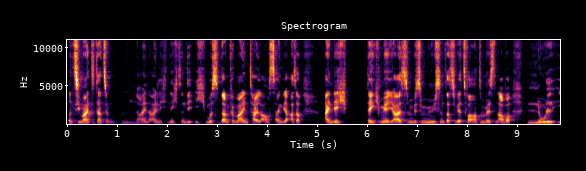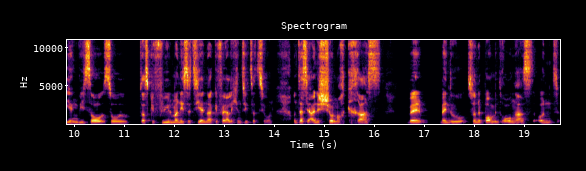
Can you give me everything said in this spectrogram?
Und sie meinte dann so, hm, nein, eigentlich nicht. Und ich musste dann für meinen Teil auch sagen, ja, also eigentlich denke ich mir, ja, es ist ein bisschen mühsam, dass wir jetzt warten müssen, aber null irgendwie so, so das Gefühl, man ist jetzt hier in einer gefährlichen Situation. Und das ist ja eigentlich schon noch krass, wenn, wenn du so eine Bombendrohung hast und,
